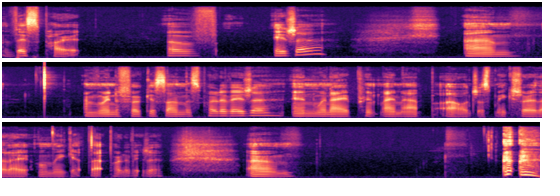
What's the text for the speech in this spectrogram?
this part of Asia. Um, I'm going to focus on this part of Asia, and when I print my map, I'll just make sure that I only get that part of Asia. Um, all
